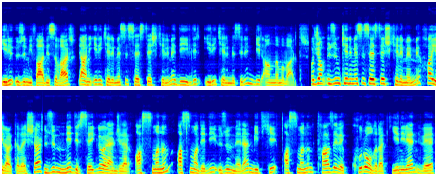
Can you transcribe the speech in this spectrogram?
iri üzüm ifadesi var. Yani iri kelimesi sesteş kelime değildir. İri kelimesinin bir anlamı vardır. Hocam üzüm kelimesi sesteş kelime mi? Hayır arkadaşlar. Üzüm nedir sevgili öğrenciler? Asmanın asma dediği üzüm veren bitki. Asmanın taze ve kuru olarak yenilen ve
